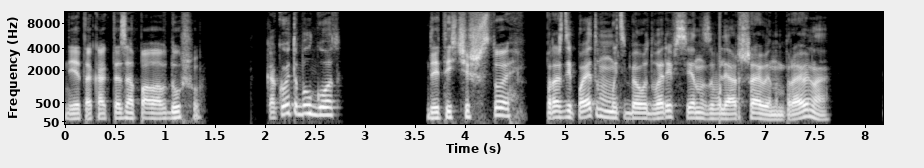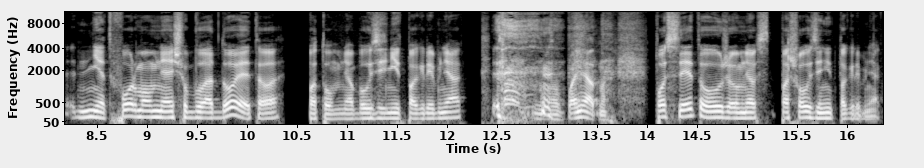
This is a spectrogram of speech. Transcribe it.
и это как-то запало в душу. Какой это был год? 2006 Подожди, поэтому мы тебя во дворе все называли Аршавиным, правильно? Нет, форма у меня еще была до этого. Потом у меня был «Зенит Погребняк». Ну, понятно. После этого уже у меня пошел «Зенит Погребняк».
